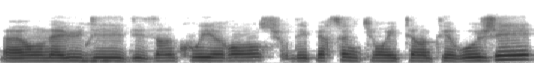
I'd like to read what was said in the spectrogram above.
on a eu des, incohérences sur des personnes qui ont été interrogées,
